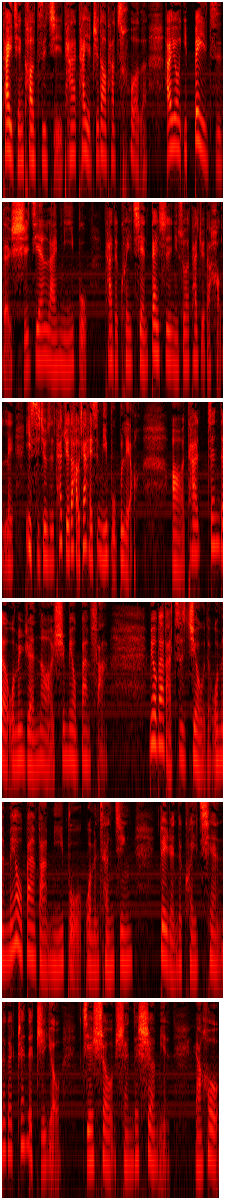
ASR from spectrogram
他以前靠自己，他他也知道他错了，他用一辈子的时间来弥补他的亏欠，但是你说他觉得好累，意思就是他觉得好像还是弥补不了啊、哦。他真的，我们人呢、哦、是没有办法，没有办法自救的，我们没有办法弥补我们曾经。对人的亏欠，那个真的只有接受神的赦免，然后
